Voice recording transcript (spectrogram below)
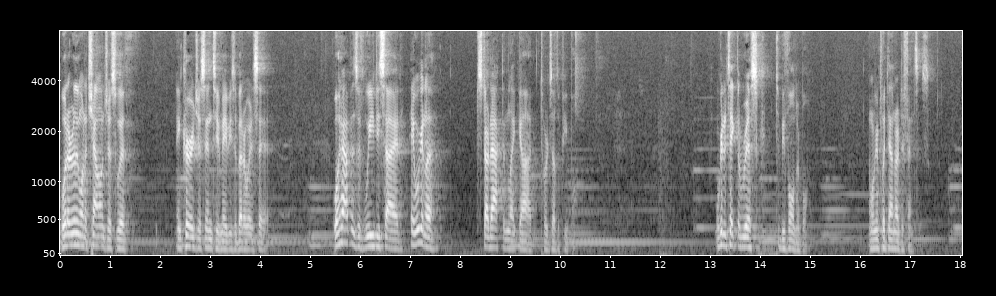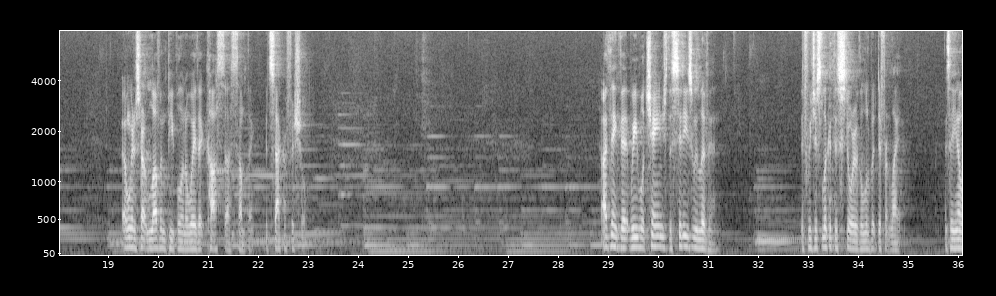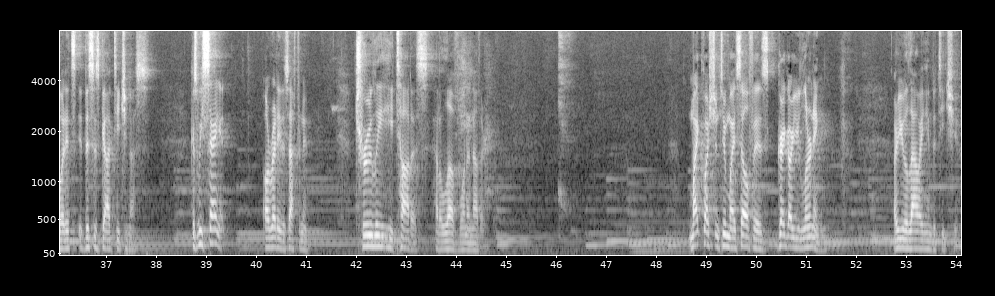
What I really want to challenge us with, encourage us into, maybe is a better way to say it. What happens if we decide, hey, we're going to start acting like God towards other people? We're going to take the risk to be vulnerable. And we're going to put down our defenses. And we're going to start loving people in a way that costs us something. It's sacrificial. I think that we will change the cities we live in if we just look at this story with a little bit different light and say, you know what, it's, it, this is God teaching us. Because we sang it already this afternoon. Truly, He taught us how to love one another. My question to myself is Greg, are you learning? Are you allowing Him to teach you?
